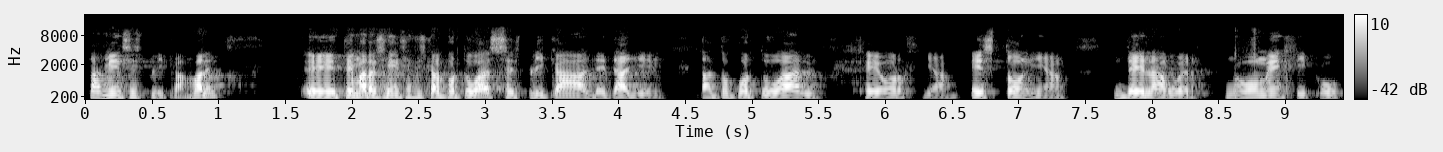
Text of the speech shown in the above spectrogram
también se explica. ¿vale? Eh, tema residencia fiscal Portugal se explica al detalle. Tanto Portugal, Georgia, Estonia, Delaware, Nuevo México,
